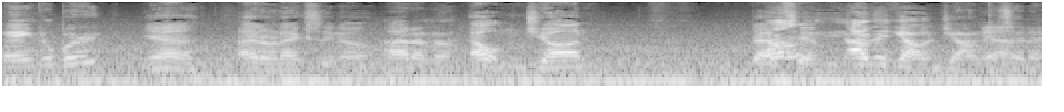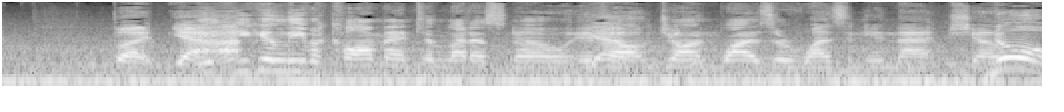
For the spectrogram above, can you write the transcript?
Engelbert. Yeah, I don't actually know. I don't know. Elton John. That's him. I think Elton John was Yeah. in it. But yeah, You- I- you can leave a comment and let us know if Yeah. Elton John was or wasn't in that show. no,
